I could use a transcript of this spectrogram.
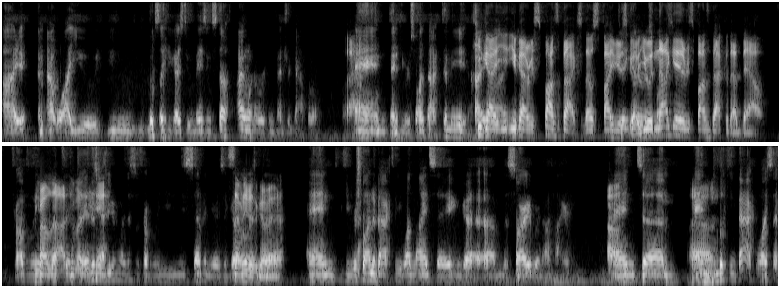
I am at YU. You looks like you guys do amazing stuff. I want to work in venture capital." Wow. And then he responded back to me. He got you got a response back. So that was five years ago. You would not get a response back for that now. Probably, probably not. not. But, this, yeah. was more, this was probably seven years ago. Seven years ago, and, uh, and he responded back to me one line saying, uh, um, "Sorry, we're not hiring." Oh. And um, and uh, looking back, well, I said,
